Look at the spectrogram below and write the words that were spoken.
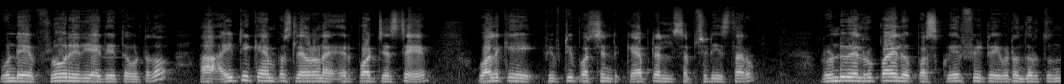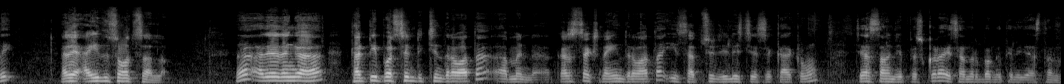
ఉండే ఫ్లోర్ ఏరియా ఏదైతే ఉంటుందో ఆ ఐటీ క్యాంపస్లో ఎవరైనా ఏర్పాటు చేస్తే వాళ్ళకి ఫిఫ్టీ పర్సెంట్ క్యాపిటల్ సబ్సిడీ ఇస్తారు. రెండు వేల రూపాయలు పర్ స్క్వేర్ ఫీట్ ఇవ్వడం జరుగుతుంది. అదే ఐదు సంవత్సరాల్లో. అదేవిధంగా థర్టీ పర్సెంట్ ఇచ్చిన తర్వాత ఐ మీన్ కన్స్ట్రక్షన్ అయిన తర్వాత ఈ సబ్సిడీ రిలీజ్ చేసే కార్యక్రమం చేస్తామని చెప్పేసి కూడా ఈ సందర్భంగా తెలియజేస్తాను.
